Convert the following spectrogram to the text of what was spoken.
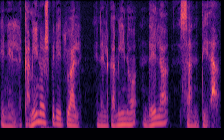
en el camino espiritual, en el camino de la santidad.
